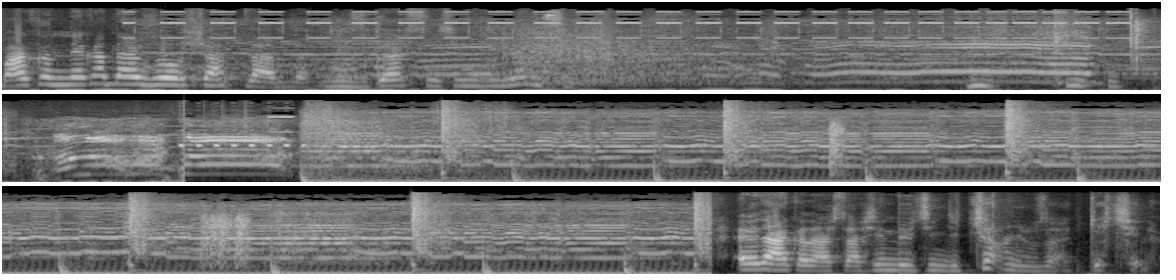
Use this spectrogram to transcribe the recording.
Bakın ne kadar zor şartlarda. Rüzgar sesini duyuyor musun? Bir, iki, üç. Evet arkadaşlar şimdi üçüncü challenge'ımıza geçelim.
